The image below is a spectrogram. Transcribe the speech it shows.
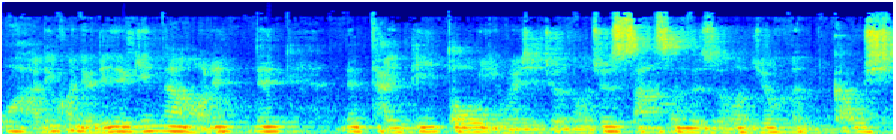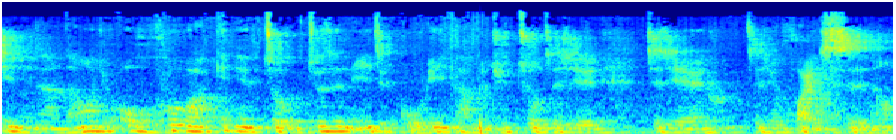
哇，你看有这些囡仔哦，那那。那台低都以为是就哦，就是杀生的时候你就很高兴啊，然后就哦哇，跟你走，就是你一直鼓励他们去做这些这些这些坏事哦，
